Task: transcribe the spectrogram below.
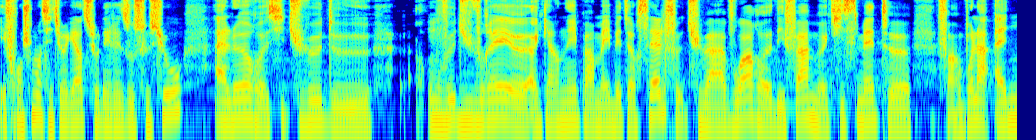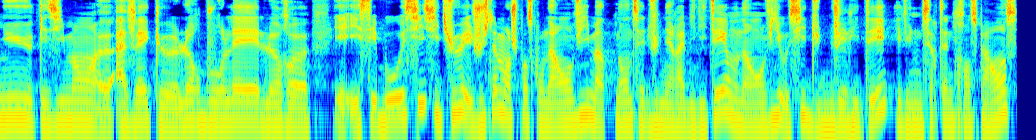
Et franchement si tu regardes sur les réseaux sociaux à l'heure si tu veux de on veut du vrai euh, incarné par My Better Self, tu vas avoir euh, des femmes qui se mettent, euh, enfin voilà, à nu quasiment avec leur bourrelet, leur et, c'est beau aussi si tu veux. Et justement, je pense qu'on a envie maintenant de cette vulnérabilité, on a envie aussi d'une vérité et d'une certaine transparence.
